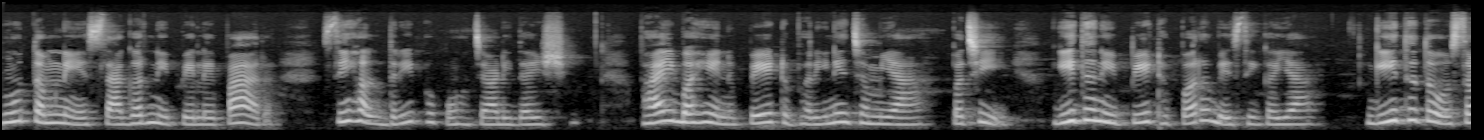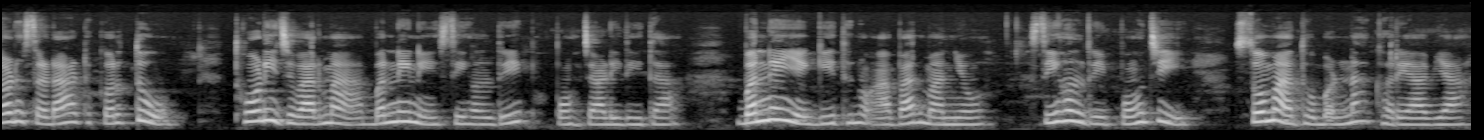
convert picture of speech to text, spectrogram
હું તમને સાગરની પેલે પાર સિંહલ દ્વીપ પહોંચાડી દઈશ. ભાઈ બહેન પેટ ભરીને જમ્યા. પછી ગીધની પીઠ પર બેસી ગયા. ગીધ તો સડસડાટ કરતું. થોડી જ વારમાં બંનેને સિંહલ દ્વીપ પહોંચાડી દીધા. બંનેએ ગીધનો આભાર માન્યો. સિંહલ દ્વીપ પહોંચી સોમા ધોબણના ઘરે આવ્યા.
